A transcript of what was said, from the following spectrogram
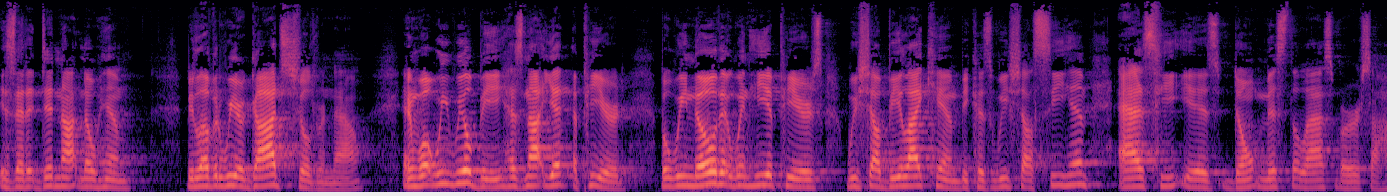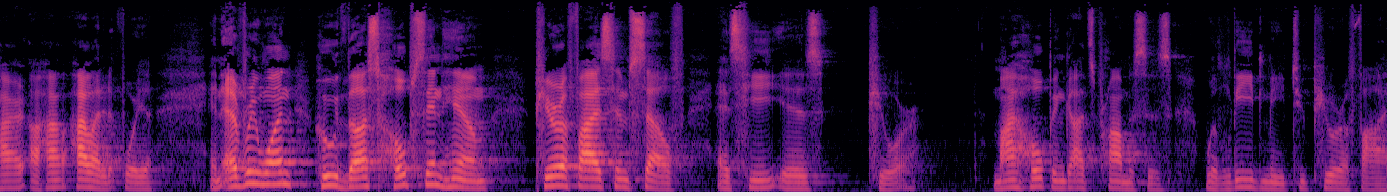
is that it did not know him. Beloved, we are God's children now, and what we will be has not yet appeared. But we know that when he appears, we shall be like him because we shall see him as he is. Don't miss the last verse. I, hi- I highlighted it for you. And everyone who thus hopes in him purifies himself as he is pure. My hope in God's promises will lead me to purify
